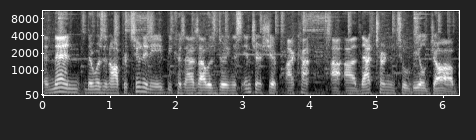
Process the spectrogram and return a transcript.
And then there was an opportunity because as I was doing this internship, I uh, that turned into a real job.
